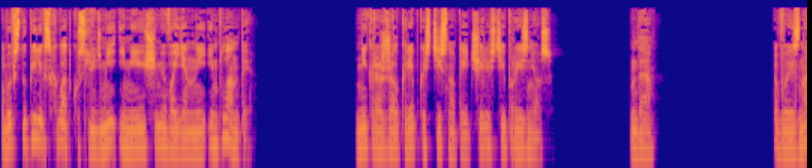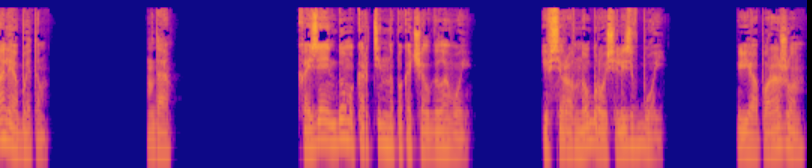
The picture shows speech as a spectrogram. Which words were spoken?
вы вступили в схватку с людьми, имеющими военные импланты. Ник разжал крепко стиснутые челюсти и произнес. «Да». «Вы знали об этом?» «Да». Хозяин дома картинно покачал головой. «И все равно бросились в бой». «Я поражен.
